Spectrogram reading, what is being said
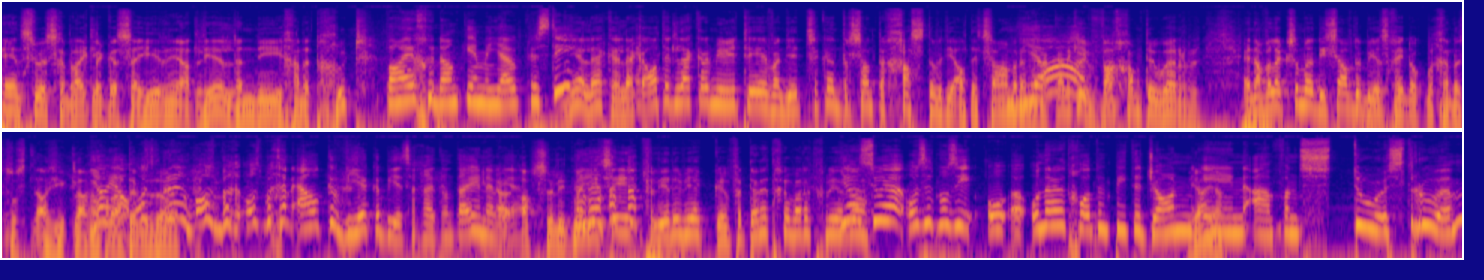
En soos gebruiklik is sy hier in die ateljee. Lindy, gaan dit goed? Baie goed, dankie met jou, Christie. Ja, lekker, lekker. Altyd lekker om jou hier te hê want jy het sulke interessante gaste wat jy altyd saambring ja, en dan kan ek nie wag om te hoor. En dan wil ek sommer dieselfde besigheid ook begin as ons as jy klaar gepraat het. Ja, ja, ons, bring, ons, begin, ons begin elke week 'n besigheid, onthou jy nou weer? Ja, absoluut. Maar jy sê verlede week, eh, vertel net gou wat het gebeur ja, daar. Ja, so ons het mos die onderhoud gehad met Pieter John ja, ja. en um, van Stroom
